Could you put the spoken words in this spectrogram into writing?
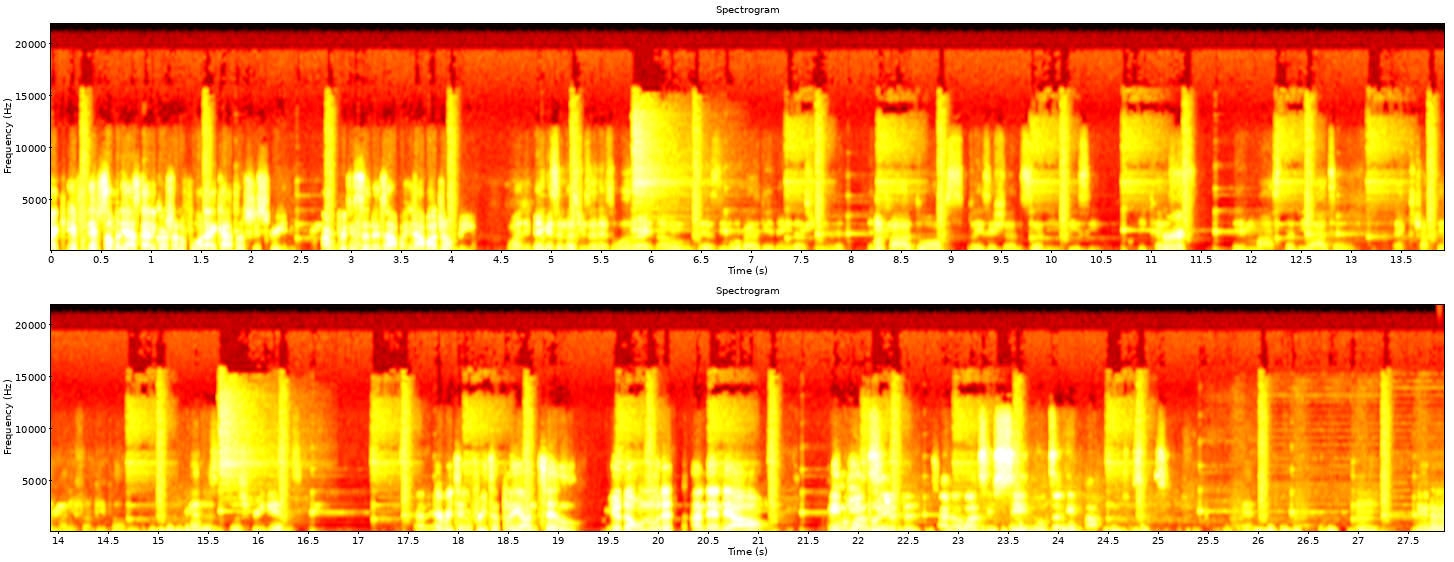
I, if if somebody has Candy Crush on the phone, I can't touch the screen. I'm pretty What? certain it have it have a jumbie. One of the biggest industries in this world right now is the mobile gaming industry. It, it far dwarfs PlayStation, Sony, PC because Correct. they've mastered the art of extracting money from people. And those, those free games, and everything free to play until you download it, and then there are um, in-game I say- purchases. And I want to say say no to in-app purchases. You know,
